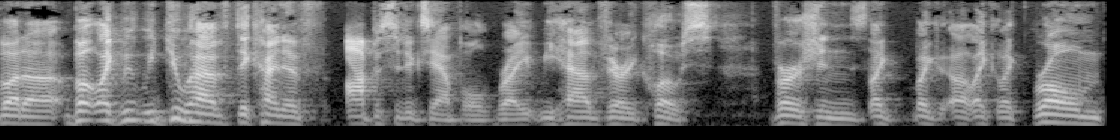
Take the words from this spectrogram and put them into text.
but uh, but like we, we do have the kind of opposite example, right? We have very close versions, like like uh, like like Rome,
